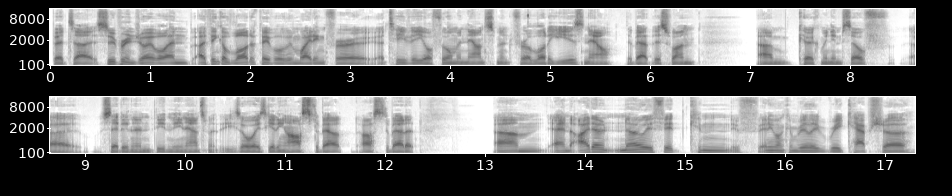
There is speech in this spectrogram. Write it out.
but uh, super enjoyable. And I think a lot of people have been waiting for a, a TV or film announcement for a lot of years now about this one. Um, Kirkman himself uh, said in, in the announcement that he's always getting asked about asked about it. Um, and I don't know if it can, if anyone can really recapture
